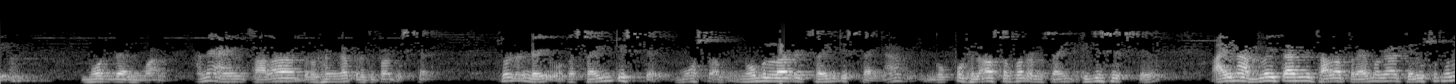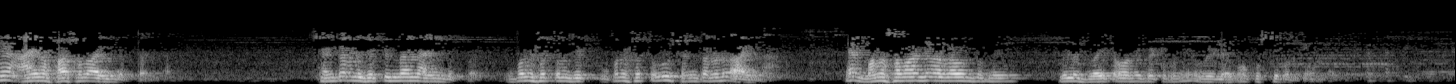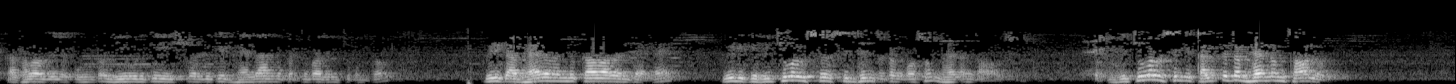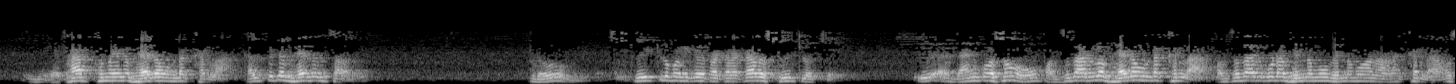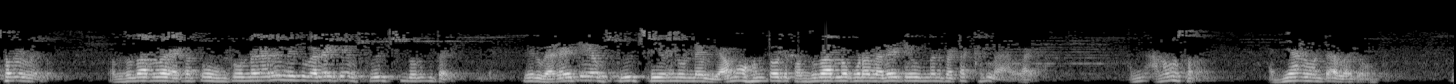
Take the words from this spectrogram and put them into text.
more than one అని ఆయన చాలా దృఢంగా ప్రతిపాదిస్తారు. చూడండి ఒక scientist most Nobel lauded scientist ఆయన గొప్ప ఫిలాసఫర్ అండ్ సైంటి ఫిజిసిస్ట్ ఆయన అద్వైతాన్ని చాలా ప్రేమగా తెలుసుకుని ఆయన భాషలో ఆయన చెప్తాడు. శంకరుడు చెప్పిన దాన్ని ఆయన చెప్తాడు. ఉపనిషత్తులు ఉపనిషత్తులు శంకరుడు ఆయన. మన సమాజం ఎలా ఉంటుంది? వీళ్ళు ద్వైతం అని పెట్టుకుని వీళ్ళేమో కుస్తీ పడుతూ ఉంటారు కథలో వేయకుంటూ జీవుడికి ఈశ్వరుడికి భేదాన్ని ప్రతిపాదించుకుంటూ వీడికి ఆ భేదం ఎందుకు కావాలంటే వీడికి రిచువల్స్ సిద్ధించడం కోసం భేదం కావాల్సి రిచువల్స్కి కల్పిత భేదం చాలు. యథార్థమైన భేదం ఉండక్కర్లా. కల్పిత భేదం చాలు. ఇప్పుడు స్వీట్లు మనకి రకరకాల స్వీట్లు వచ్చాయి. దానికోసం పంచదారలో భేదం ఉండక్కర్లా. పంచదార కూడా భిన్నము భిన్నము అని అనక్కర్లా. అవసరం లేదు. పంచదారలో ఏకత్వం ఉంటుండగానే మీకు వెరైటీ ఆఫ్ స్వీట్స్ దొరుకుతాయి. మీరు వెరైటీ ఆఫ్ స్వీట్స్ ఏమి ఉండే వ్యామోహంతో పంచదారలో కూడా వెరైటీ ఉందని పెట్టక్కర్లే అలాగే. అనవసరం. అజ్ఞానం అంటే అలాగే ఉంటుంది.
